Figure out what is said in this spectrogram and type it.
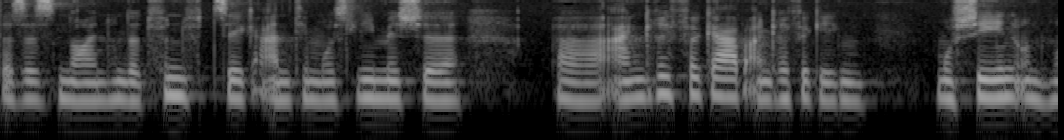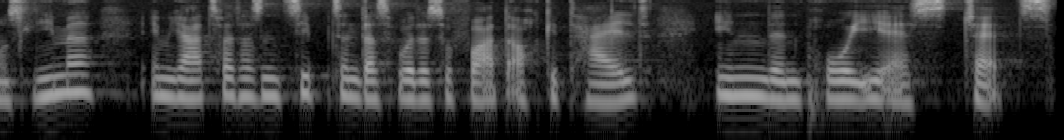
dass es 950 antimuslimische äh, Angriffe gab, Angriffe gegen Moscheen und Muslime im Jahr 2017. Das wurde sofort auch geteilt in den Pro-IS-Chats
